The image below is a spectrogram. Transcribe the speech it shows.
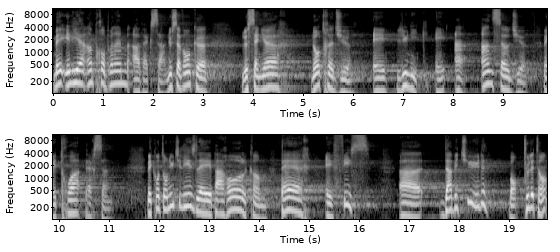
Mais il y a un problème avec ça. Nous savons que le Seigneur, notre Dieu, est l'unique et un, un seul Dieu, mais trois personnes. Mais quand on utilise les paroles comme Père et Fils, euh, d'habitude, bon, tout le temps,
